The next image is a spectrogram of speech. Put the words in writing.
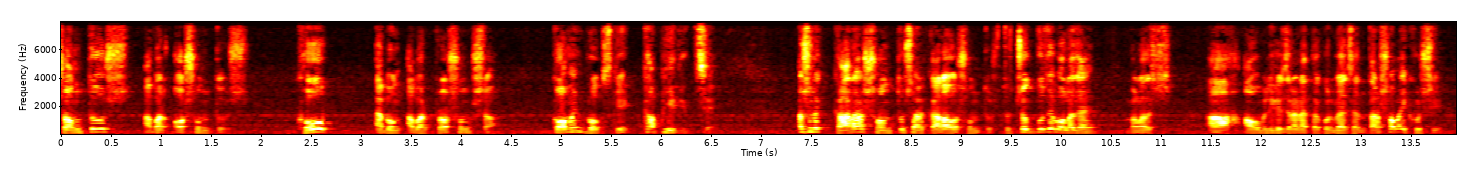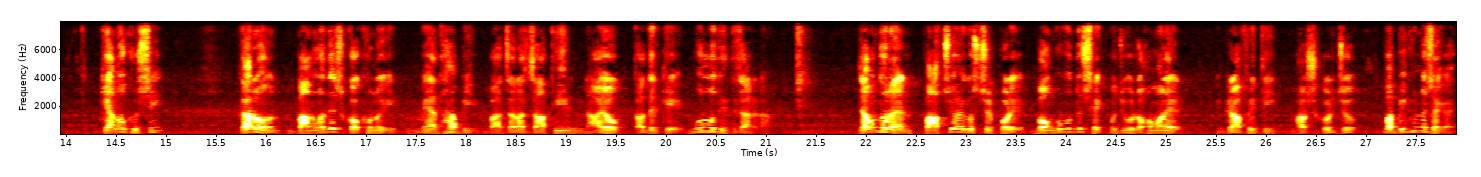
সন্তোষ, আবার অসন্তোষ, ক্ষোভ এবং আবার প্রশংসা কমেন্ট বক্সকে কাঁপিয়ে দিচ্ছে। আসলে কারা সন্তোষ আর কারা অসন্তোষ? তো চোখ বুঝে বলা যায়, বাংলাদেশ আওয়ামী লীগের যারা নেতা কর্মী আছেন, তারা সবাই খুশি। কেন খুশি? কারণ বাংলাদেশ কখনোই মেধাবী বা যারা জাতির নায়ক তাদেরকে মূল্য দিতে জানে না। যেমন ধরেন, পাঁচই আগস্টের পরে বঙ্গবন্ধু শেখ মুজিবুর রহমানের গ্রাফিতি, ভাস্কর্য বা বিভিন্ন জায়গায়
